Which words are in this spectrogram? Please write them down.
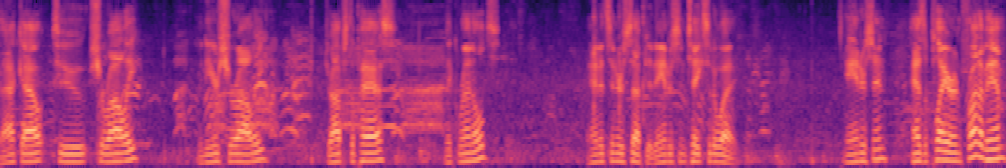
Back out to Shirali. Munir Shirali drops the pass. McReynolds. And it's intercepted. Anderson takes it away. Anderson has a player in front of him.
